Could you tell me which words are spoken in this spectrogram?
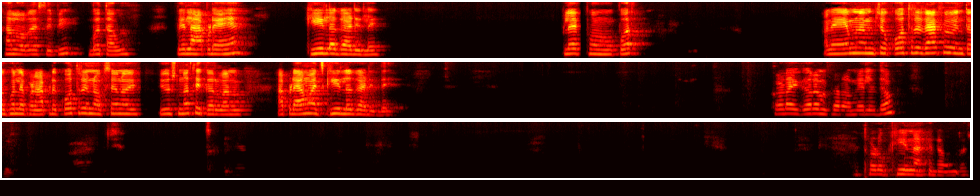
હાલો રેસીપી બતાવું. પહેલાં આપણે અહીંયા ઘી લગાડી લઈ પ્લેટફોર્મ ઉપર. અને એમને એમ જો કોથળી રાખવી હોય ને તો ભલે, પણ આપણે કોથળીનો શેનો યુઝ નથી કરવાનો. આપણે આમાં જ ઘી લગાડી દે. કડાઈ ગરમ કરવા મેલી દઉં. થોડું ઘી નાખી દઉં અંદર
